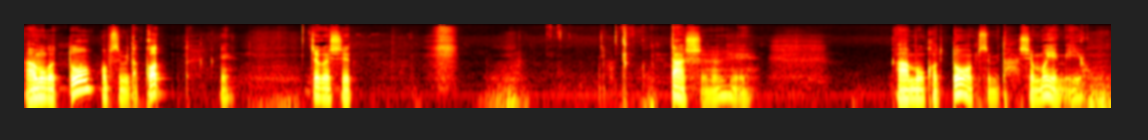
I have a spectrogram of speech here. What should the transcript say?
아무것도 없습니다. 것. 예. 这个是 다시 예. 아무것도 없습니다. 什么也没有.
